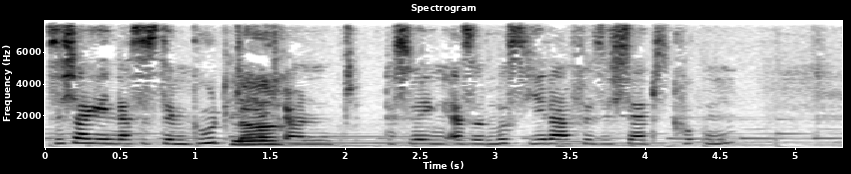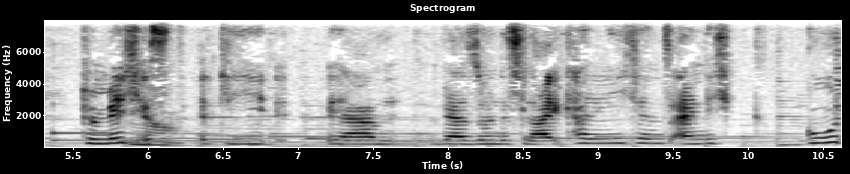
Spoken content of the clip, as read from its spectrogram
sicher gehen, dass es dem gut Klar. geht. Und deswegen, also muss jeder für sich selbst gucken. Für mich Ja. ist die ja, Version des Leihkaninchens eigentlich gut.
